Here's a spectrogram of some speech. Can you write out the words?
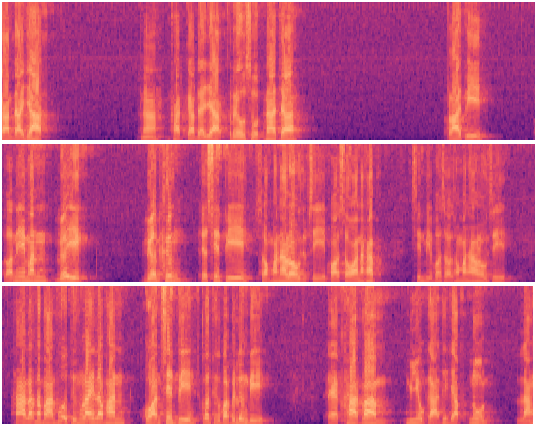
การได้ยากนะคาดการได้ยากเร็วสุดน่าจะปลายปี ตอนนี้มันเหลืออีกเดือนครึ่งจะสิ้นปี 2564พศนะครับ สิ้นปีพศ2564ถ้ารัฐบาลพูดถึงไล่ละพันก่อนสิ้นปีก็ถือว่าเป็นเรื่องดี แต่คาดว่ามีโอกาสที่จะนู่นหลัง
